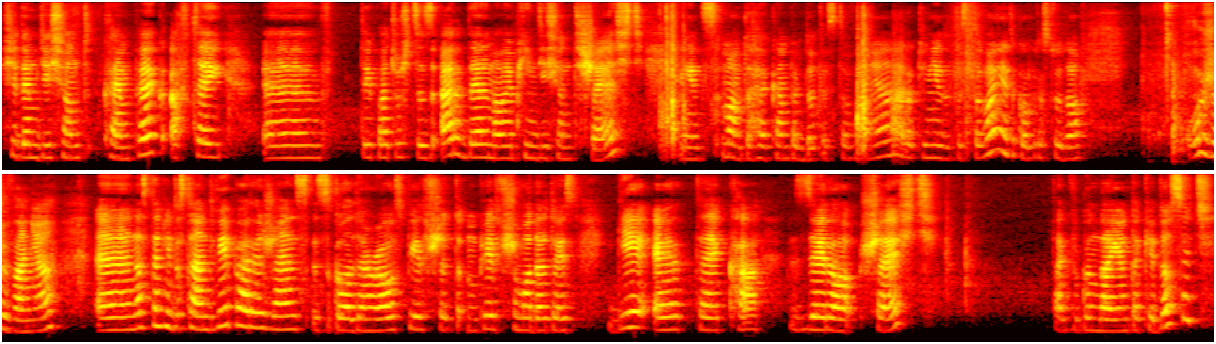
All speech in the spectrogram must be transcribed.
70 kępek, a w tej, e, w tej paczuszce z Ardell mamy 56, więc mam trochę kępek do testowania, a raczej nie do testowania, tylko po prostu do używania. E, następnie dostałam dwie pary rzęs z Golden Rose. Pierwszy, to, pierwszy model to jest GRTK 06. Tak wyglądają takie dosyć,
